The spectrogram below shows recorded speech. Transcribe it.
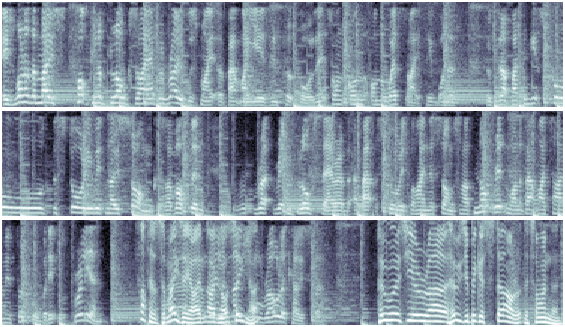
it's one of the most popular blogs I ever wrote was my about my years in football, and it's on on, on the website. If people want to look it up, I think it's called "The Story with No Song" because I've often r- written blogs there about the stories behind the songs, and I've not written one about my time in football, but it was brilliant. I think it's amazing. I've not seen that. roller coaster. Who was your uh, Who was your biggest star at the time then?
